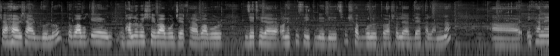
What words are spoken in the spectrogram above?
শাহার শার্টগুলো। তো বাবুকে ভালোবেসে বাবুর জেঠা বাবুর জেঠিরা অনেক কিছুই কিনে দিয়েছে, সবগুলো তো আসলে আর দেখালাম না। আর এখানে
